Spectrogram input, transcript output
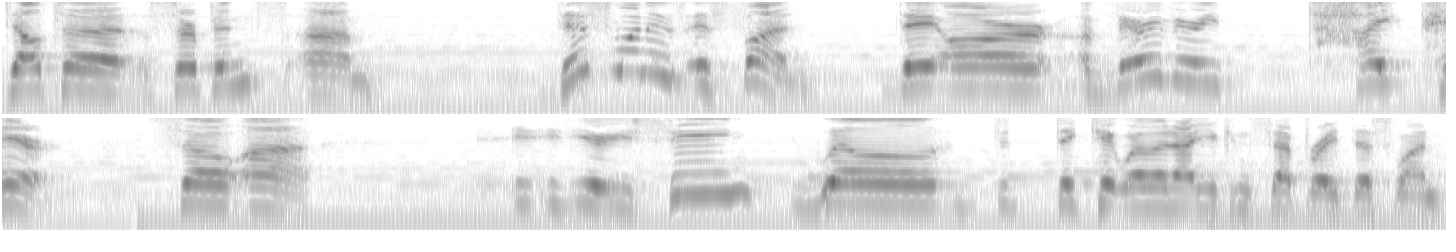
Delta Serpens. Um, this one is is fun. They are a very very tight pair. So uh, your seeing will dictate whether or not you can separate this one.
